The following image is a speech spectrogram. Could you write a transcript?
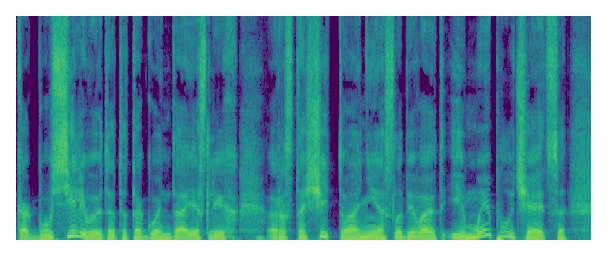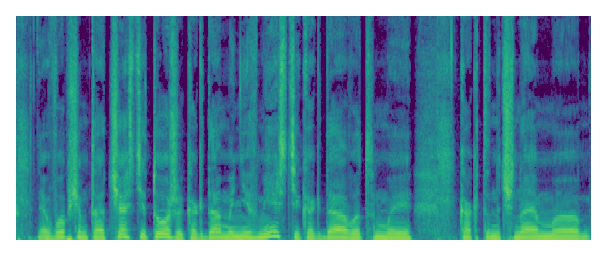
как бы усиливают этот огонь, да, если их растащить, то они ослабевают. И мы получается, в общем-то, отчасти тоже, когда мы не вместе, когда вот мы как-то начинаем э,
